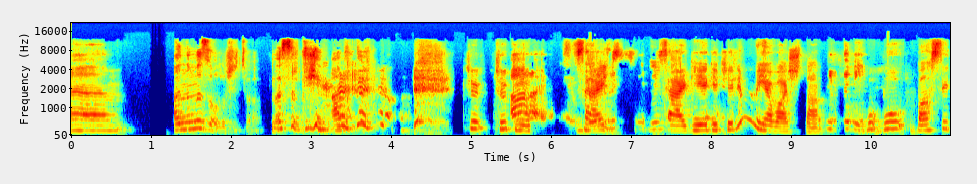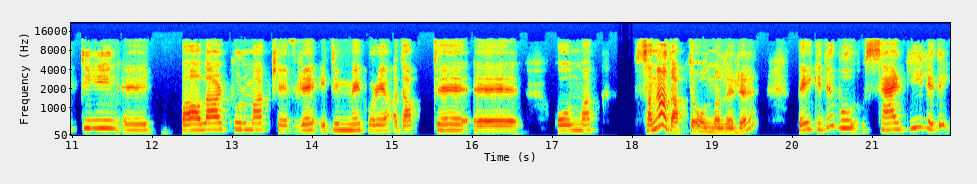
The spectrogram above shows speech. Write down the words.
e, anımız oluştu. Nasıl diyeyim? çok çok iyi. Sergi, sergiye geçelim mi yavaştan? Tabii. Bu, bu bahsettiğin e, bağlar kurmak, çevre edinmek, oraya adapte e, olmak, sana adapte olmaları belki de bu sergiyle de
